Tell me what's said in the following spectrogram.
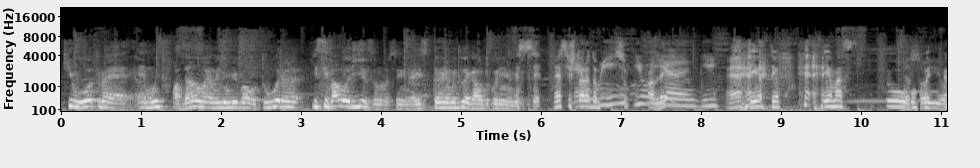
que o outro é, é muito fodão, é um inimigo à altura e se valorizam, assim, né? Isso também é muito legal do Coringa. Esse- nessa história é do o Yin e eu o falei, Yang. tem, tem, tem uma. O, Eu o Coringa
